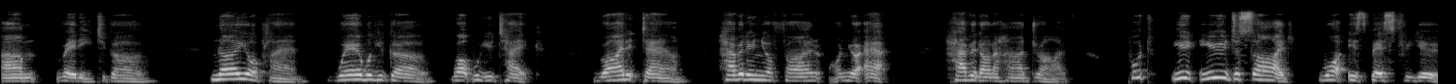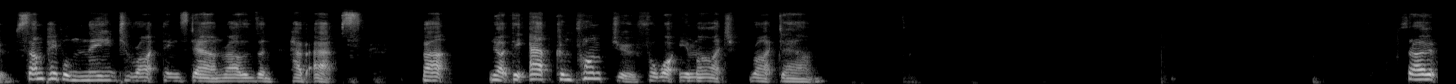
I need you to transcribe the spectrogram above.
um, ready to go. Know your plan. Where will you go? What will you take? Write it down. Have it in your phone, on your app. Have it on a hard drive put you you decide what is best for you. Some people need to write things down rather than have apps. But you know the app can prompt you for what you might write down. So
